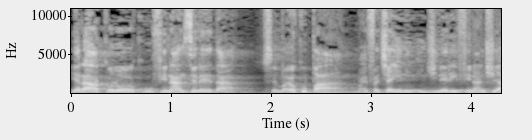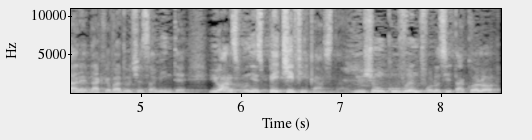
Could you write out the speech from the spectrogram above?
era acolo cu finanțele, dar se mai ocupa, mai făcea inginerii financiare, dacă vă aduceți aminte. Ioan spune specific asta. E și un cuvânt folosit acolo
